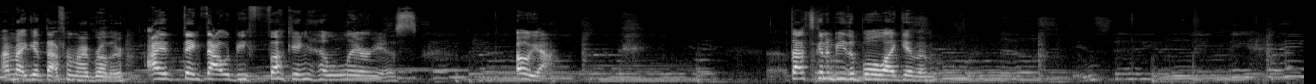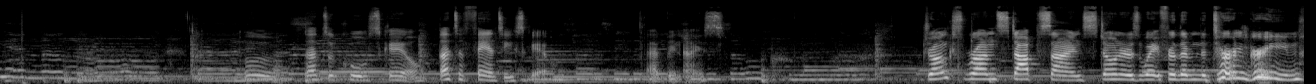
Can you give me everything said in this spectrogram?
I might get that for my brother. I think that would be fucking hilarious. Oh yeah. That's gonna be the bowl I give him. Ooh, that's a cool scale. That's a fancy scale. That'd be nice. Drunks run stop signs, stoners wait for them to turn green.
